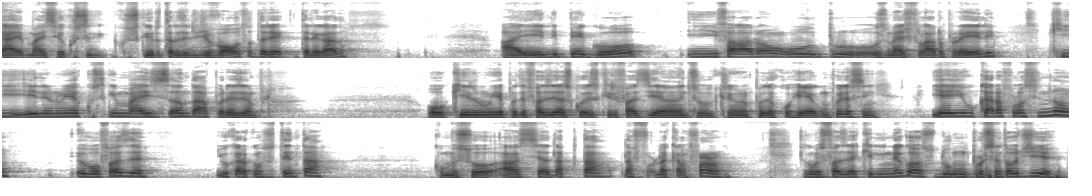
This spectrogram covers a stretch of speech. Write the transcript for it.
Aí, mas conseguiram trazer ele de volta, tá, tá ligado? Aí ele pegou e falaram, o, pro, os médicos falaram para ele que ele não ia conseguir mais andar, por exemplo. Ou que ele não ia poder fazer as coisas que ele fazia antes, ou que ele não ia poder correr, alguma coisa assim. E aí o cara falou assim: não, eu vou fazer. E o cara começou a tentar. Começou a se adaptar da, daquela forma. E começou a fazer aquele negócio do 1% ao dia.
